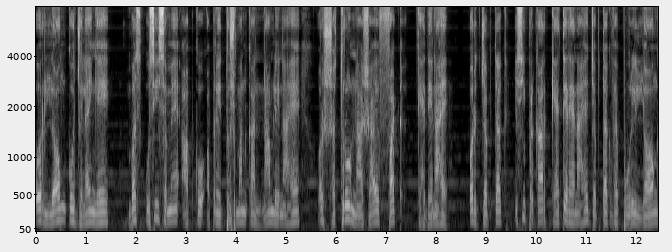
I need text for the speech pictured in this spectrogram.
और लौंग को जलाएँगे। बस उसी समय आपको अपने दुश्मन का नाम लेना है और शत्रु नाशाय फट कह देना है। और जब तक इसी प्रकार कहते रहना है, जब तक वह पूरी लौंग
